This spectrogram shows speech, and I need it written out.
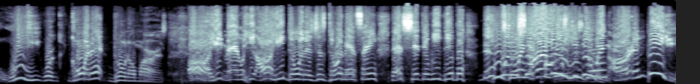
We were going at Bruno Mars. Oh, he man, he all he doing is just doing that same that shit that we did. But he's he's doing R and B. He's do. doing R and B.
